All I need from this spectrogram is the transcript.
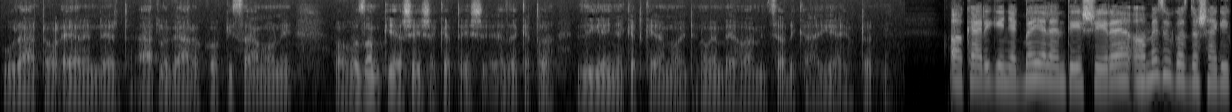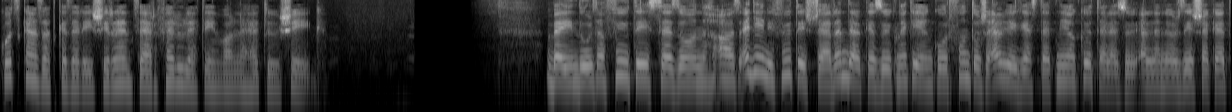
úr elrendelt átlagárakkal kiszámolni a hozamkieséseket, és ezeket az igényeket kell majd november 30-áig eljutatni. A kárigények bejelentésére a mezőgazdasági kockázatkezelési rendszer felületén van lehetőség. Beindult a fűtésszezon. Az egyéni fűtéssel rendelkezőknek ilyenkor fontos elvégeztetni a kötelező ellenőrzéseket.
